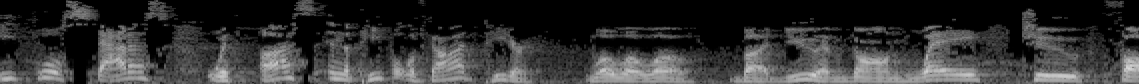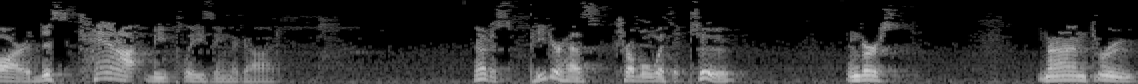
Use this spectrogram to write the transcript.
equal status with us in the people of God? Peter, whoa, whoa, whoa. Bud, you have gone way too far. This cannot be pleasing to God. Notice, Peter has trouble with it too. In verse 9 through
